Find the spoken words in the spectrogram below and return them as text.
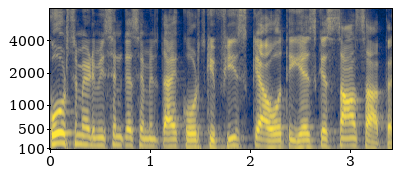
कोर्स में एडमिशन कैसे मिलता है? कोर्स की फ़ीस क्या होती है? इसके साथ साथ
